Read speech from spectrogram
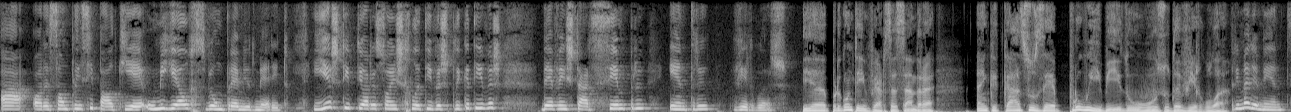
à oração principal, que é o Miguel recebeu um prémio de mérito. E este tipo de orações relativas explicativas devem estar sempre entre vírgulas. E a pergunta inversa, Sandra, em que casos é proibido o uso da vírgula? Primeiramente,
